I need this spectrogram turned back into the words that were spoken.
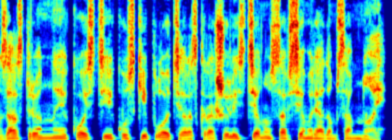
Заостренные кости и куски плоти раскрошили стену совсем рядом со мной.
